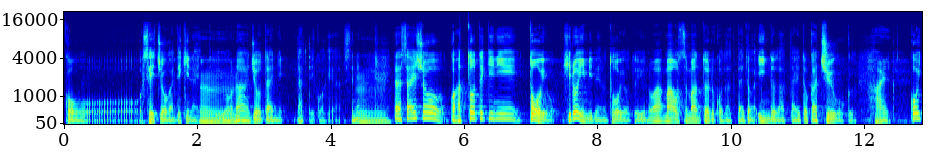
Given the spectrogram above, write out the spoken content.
こう成長ができないっていうような状態になっていくわけなんですね。うんだから最初こう圧倒的に東洋広い意味での東洋というのは、まあ、オスマントルコだったりとかインドだったりとか中国。はい。こういっ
